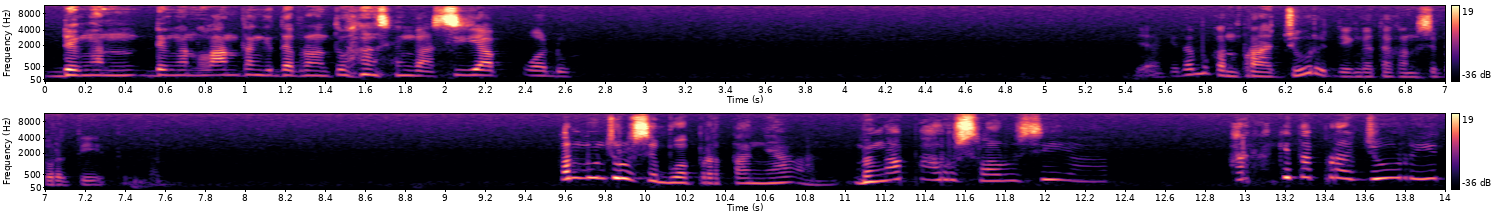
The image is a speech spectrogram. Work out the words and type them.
dengan dengan lantang kita bilang Tuhan saya nggak siap, waduh Ya, kita bukan prajurit yang katakan seperti itu kan. Kan muncul sebuah pertanyaan, mengapa harus selalu siap? Karena kita prajurit.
